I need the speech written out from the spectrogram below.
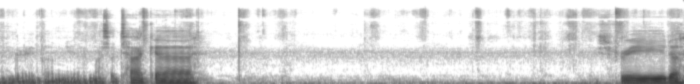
Andre Masataka, Freed,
